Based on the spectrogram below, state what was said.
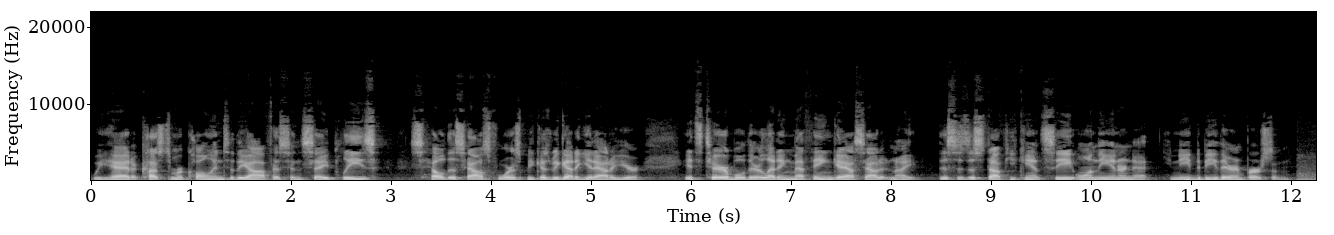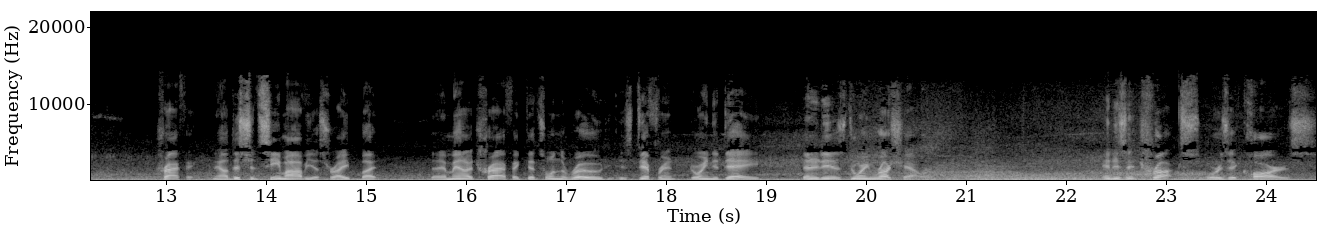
We had a customer call into the office and say, please sell this house for us because we got to get out of here. It's terrible. They're letting methane gas out at night. This is the stuff you can't see on the internet. You need to be there in person. Traffic. Now, this should seem obvious, right? But the amount of traffic that's on the road is different during the day than it is during rush hour. And is it trucks or is it cars?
